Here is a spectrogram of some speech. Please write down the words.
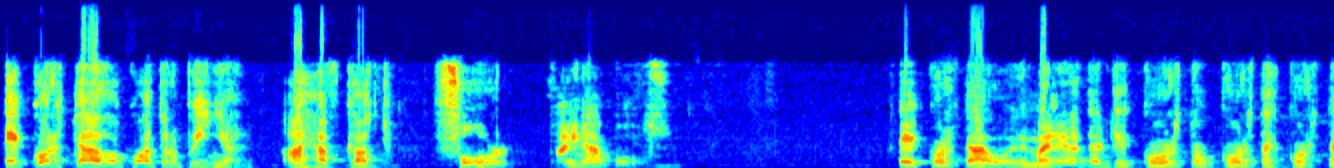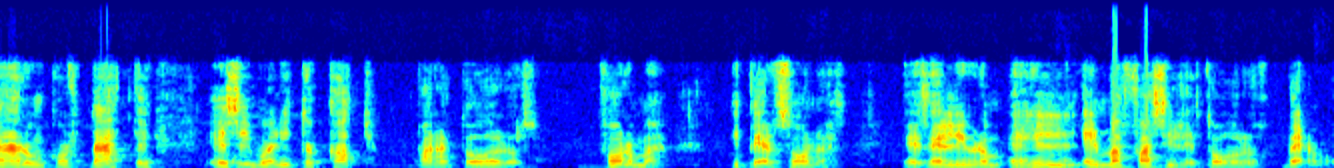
He cortado cuatro piñas. I have cut four pineapples. He cortado. De manera tal que corto, cortas, cortaron, cortaste. Es igualito cut para todas las formas y personas. Es el libro, es el, el más fácil de todos los verbos.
